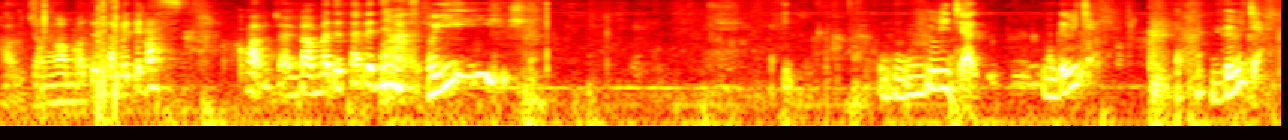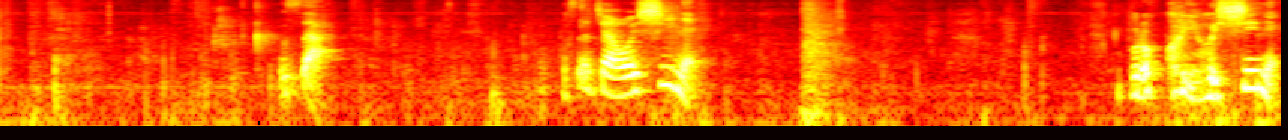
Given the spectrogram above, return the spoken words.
はるちゃん頑張って食べてます。はるちゃん頑張って食べてます。おい。グミちゃん。グミちゃん。グミちゃん。うさ。うさちゃんおいしいね。ブロッコリーおいしいね。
